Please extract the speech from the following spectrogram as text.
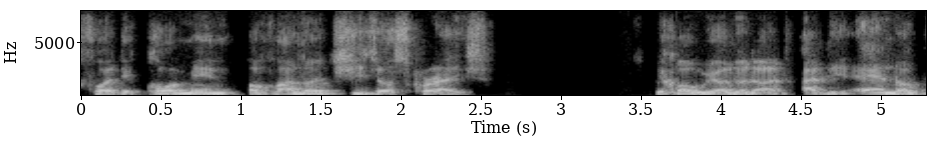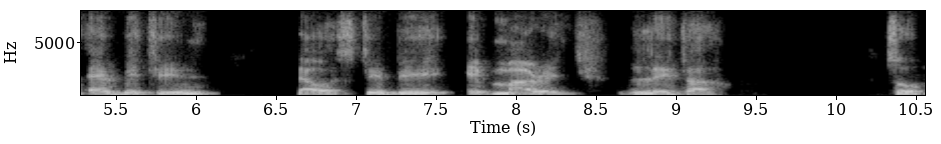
for the coming of our Lord Jesus Christ because we all know that at the end of everything, there will still be a marriage later. So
